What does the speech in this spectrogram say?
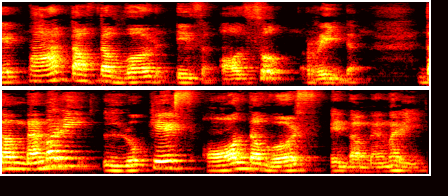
a part of the word is also read. The memory locates all the words in the memory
